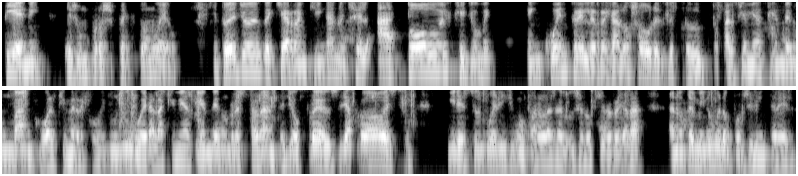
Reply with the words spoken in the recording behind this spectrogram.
tiene es un prospecto nuevo. Entonces yo desde que arranqué en Gano Excel, a todo el que yo me encuentre y le regalo sobres de producto al que me atiende en un banco, al que me recoge en un Uber, a la que me atiende en un restaurante. Yo pruebo, ¿usted ya ha probado esto? Mire, esto es buenísimo para la salud, se lo quiero regalar. Anote mi número por si le interesa.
